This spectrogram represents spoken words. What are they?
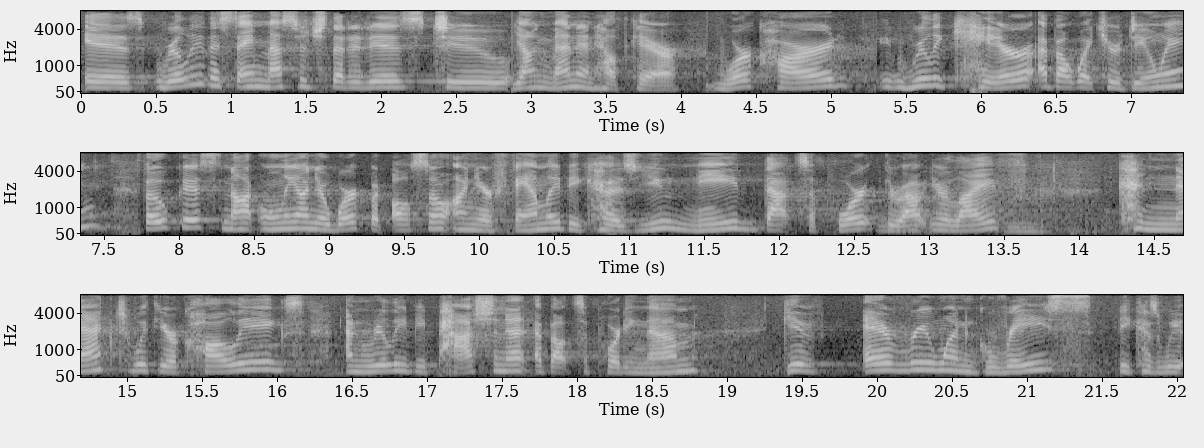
is really the same message that it is to young men in healthcare. Work hard, really care about what you're doing. Focus not only on your work, but also on your family because you need that support throughout your life. Mm-hmm connect with your colleagues and really be passionate about supporting them. give everyone grace because we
